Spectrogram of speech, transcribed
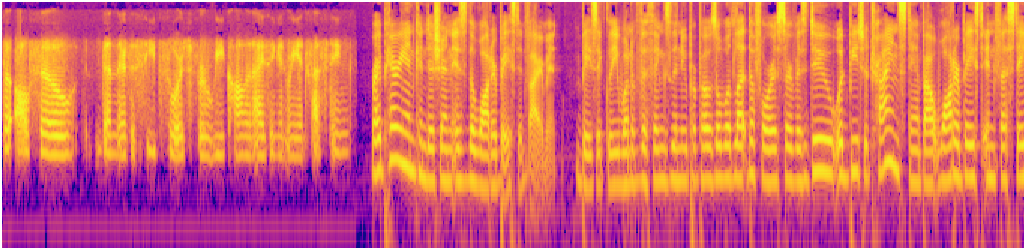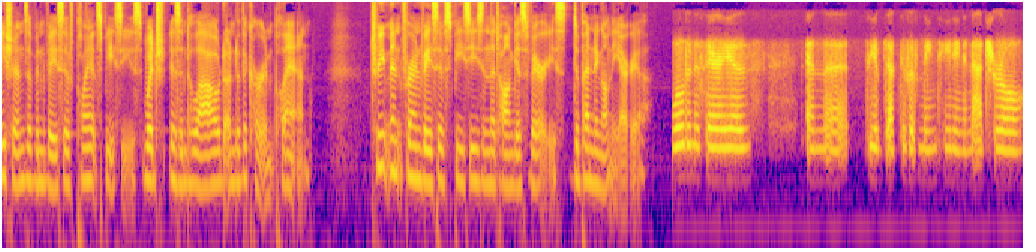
but also then there's a seed source for recolonizing and reinfesting. Riparian condition is the water based environment. Basically, one of the things the new proposal would let the Forest Service do would be to try and stamp out water based infestations of invasive plant species, which isn't allowed under the current plan. Treatment for invasive species in the Tongass varies, depending on the area. Wilderness areas and the, the objective of maintaining a natural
